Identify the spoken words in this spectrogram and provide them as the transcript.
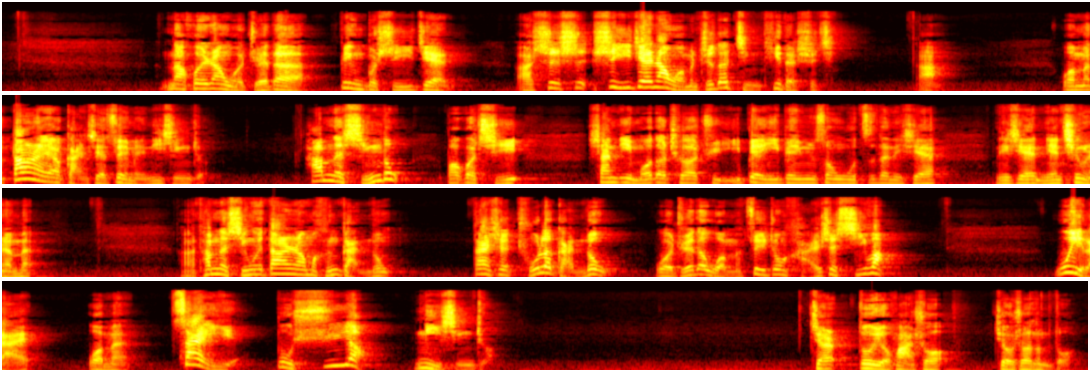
那会让我觉得并不是一件啊，是是是一件让我们值得警惕的事情啊。我们当然要感谢最美逆行者，他们的行动包括其。山地摩托车去一遍一遍运送物资的那些那些年轻人们，啊，他们的行为当然让我们很感动。但是除了感动，我觉得我们最终还是希望，未来我们再也不需要逆行者。今儿都有话说，就说这么多。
